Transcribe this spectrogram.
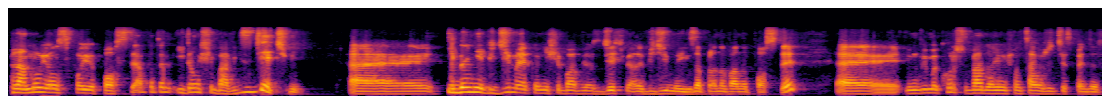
planują swoje posty, a potem idą się bawić z dziećmi. Eee, I my nie widzimy, jak oni się bawią z dziećmi, ale widzimy ich zaplanowane posty. Eee, I mówimy, kurczę, bado, oni muszą całe życie spędzać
